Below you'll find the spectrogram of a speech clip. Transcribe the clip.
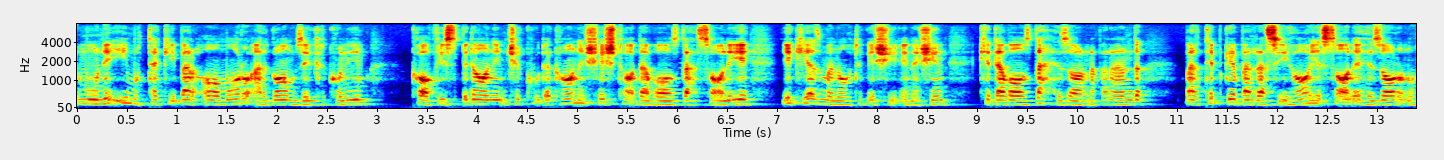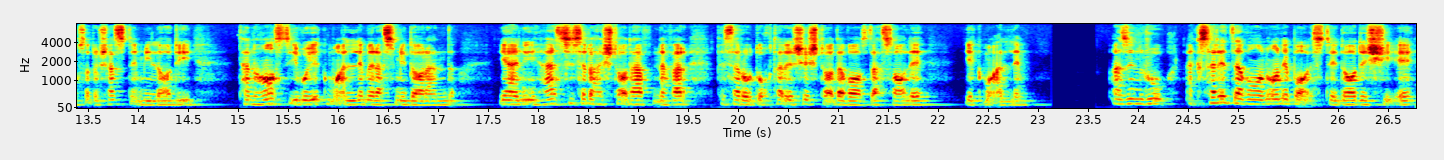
نمونه ای متکی بر آمار و ارگام ذکر کنیم کافیست بدانیم که کودکان شش تا دوازده ساله یکی از مناطق شیعه نشین که دوازده هزار نفرند بر طبق بررسی های سال 1960 میلادی تنها سی و یک معلم رسمی دارند. یعنی هر 387 نفر پسر و دختر 6 تا 12 ساله یک معلم. از این رو اکثر جوانان با استعداد شیعه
